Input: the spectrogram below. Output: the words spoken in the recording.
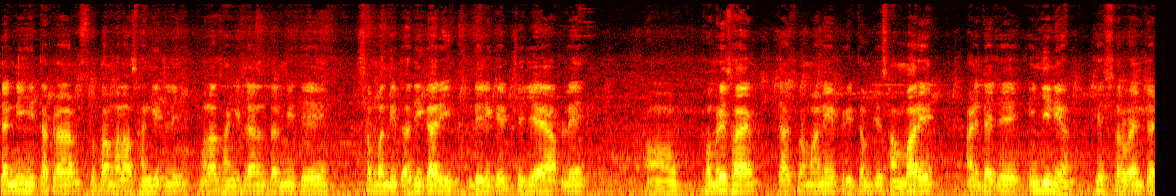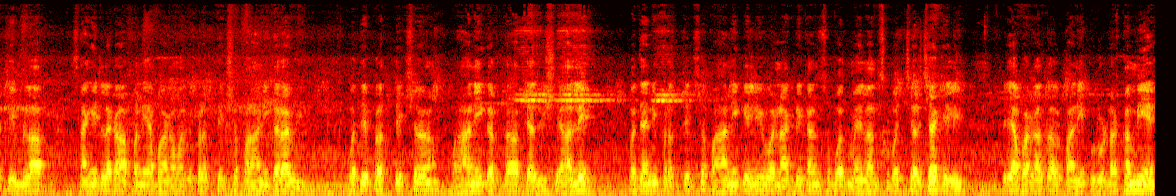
त्यांनी ही तक्रार स्वतः मला सांगितली. मला सांगितल्यानंतर मी ते संबंधित अधिकारी डेलिकेटचे जे आहे आपले फमरे साहेब त्याचप्रमाणे प्रीतमजी सांबारे आणि त्याचे इंजिनियर हे सर्वांच्या टीमला सांगितलं का आपण या भागामध्ये प्रत्यक्ष पाहणी करावी. व ते प्रत्यक्ष पाहणी करता त्या दिवशी आले. व त्यांनी प्रत्यक्ष पाहणी केली व नागरिकांसोबत महिलांसोबत चर्चा केली. तर या भागाचा पाणी पुरवठा कमी आहे.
